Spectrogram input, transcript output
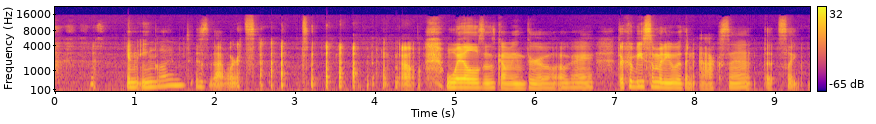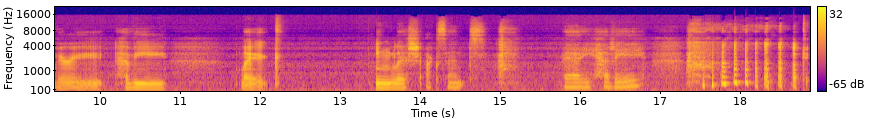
in England? Is that where it's at? No, Wales is coming through, okay? There could be somebody with an accent that's like very heavy, like English accent. Very heavy. okay.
